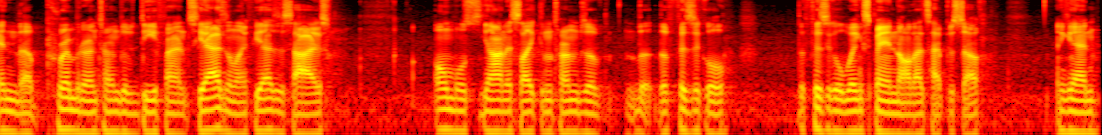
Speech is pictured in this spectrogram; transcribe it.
in the perimeter in terms of defense. He has a length, he has a size, almost Giannis like in terms of the, the physical, the physical wingspan and all that type of stuff. Again,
